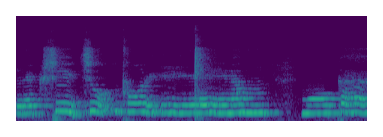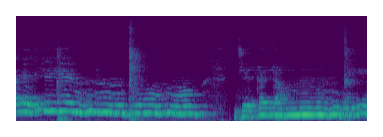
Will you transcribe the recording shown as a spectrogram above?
രക്ഷിച്ചു കൊള്ളേണം. മൂക്കരയെന്തും ജഗതംബികേ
